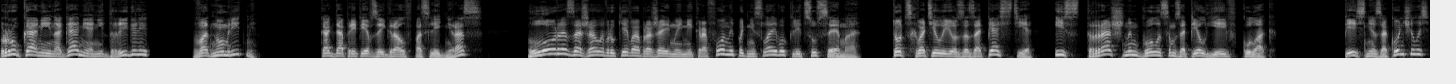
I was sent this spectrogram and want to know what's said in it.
руками и ногами они дрыгали в одном ритме. Когда припев заиграл в последний раз, Лора зажала в руке воображаемый микрофон и поднесла его к лицу Сэма. Тот схватил ее за запястье и страшным голосом запел ей в кулак. Песня закончилась,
